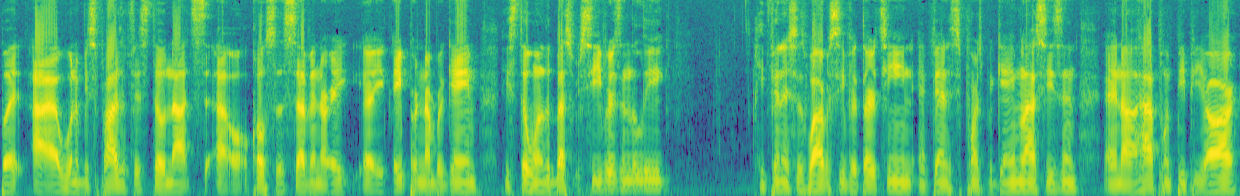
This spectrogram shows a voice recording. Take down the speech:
but I wouldn't be surprised if it's still not uh, close to seven or eight, eight, eight per number game. He's still one of the best receivers in the league. He finished as wide receiver 13 in fantasy points per game last season and uh, half point PPR.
